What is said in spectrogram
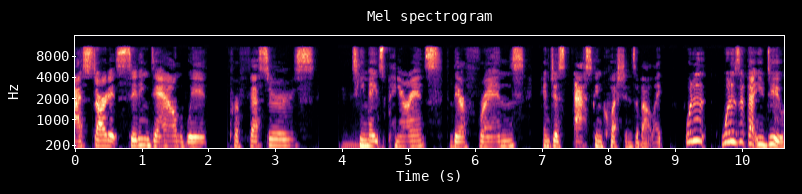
I started sitting down with professors, mm. teammates, parents, their friends, and just asking questions about like, what is what is it that you do?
